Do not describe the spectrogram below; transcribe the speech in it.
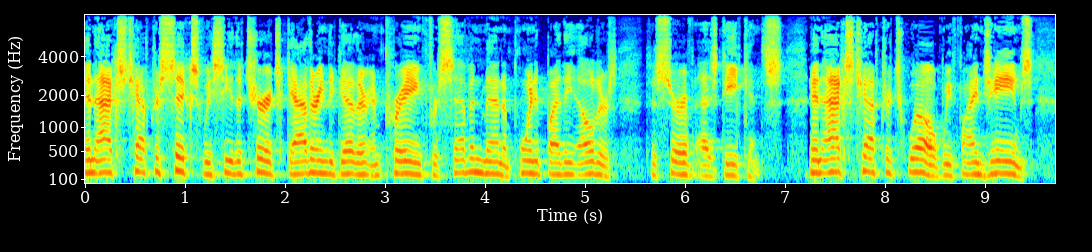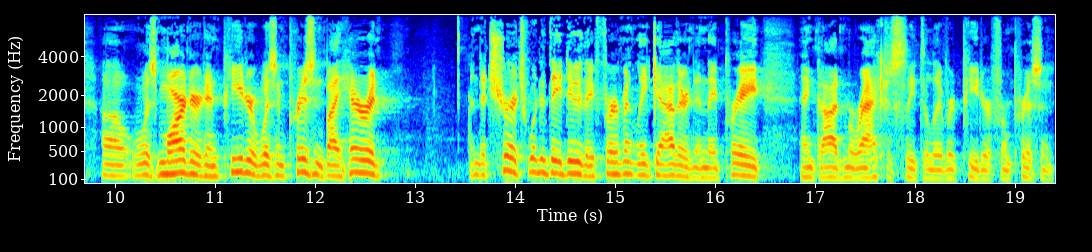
In Acts chapter 6, we see the church gathering together and praying for seven men appointed by the elders to serve as deacons. In Acts chapter 12, we find James uh, was martyred and Peter was imprisoned by Herod. And the church, what did they do? They fervently gathered and they prayed, and God miraculously delivered Peter from prison.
